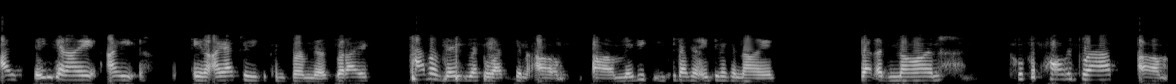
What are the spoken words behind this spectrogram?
I think, and I, I, you know, I actually need to confirm this, but I have a vague recollection of, um, maybe 2008, 2009, that Adnan took a polygraph um,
